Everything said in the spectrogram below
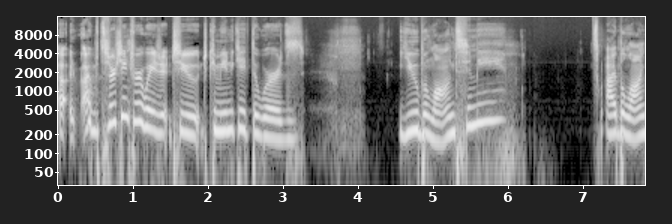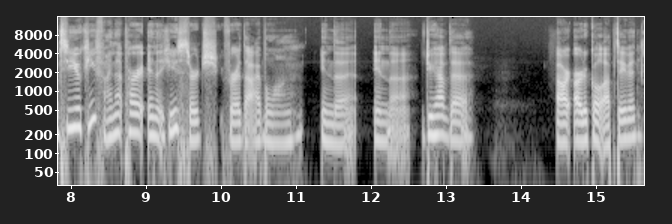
uh, i'm searching for a way to, to communicate the words you belong to me. I belong to you. Can you find that part and can you search for the i belong in the in the do you have the ar- article up david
